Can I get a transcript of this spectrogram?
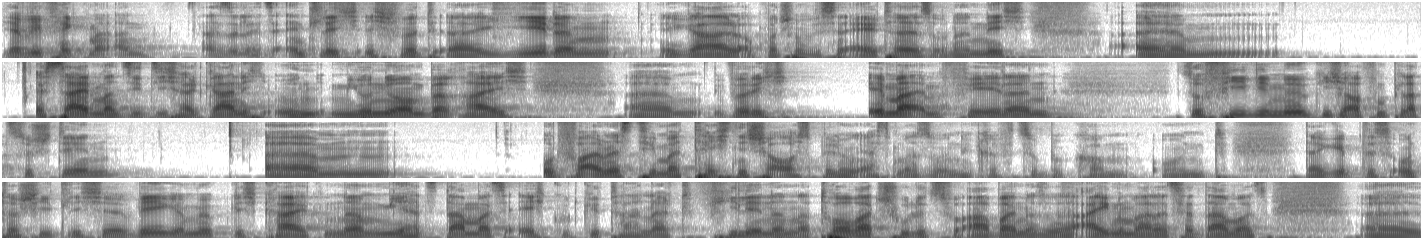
ja, wie fängt man an? Also letztendlich, ich würde äh, jedem, egal ob man schon ein bisschen älter ist oder nicht, ähm, es sei denn, man sieht sich halt gar nicht im, im Juniorenbereich, ähm, würde ich immer empfehlen, so viel wie möglich auf dem Platz zu stehen ähm, und vor allem das Thema technische Ausbildung erstmal so in den Griff zu bekommen. Und da gibt es unterschiedliche Wege, Möglichkeiten. Ne? Mir hat es damals echt gut getan, halt viel in einer Torwartschule zu arbeiten. Also in der eigenen war das ja damals äh,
